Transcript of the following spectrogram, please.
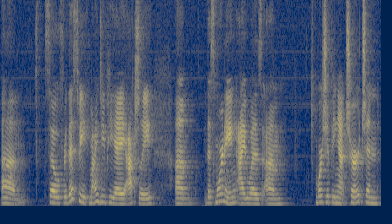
Um, so, for this week, my GPA actually, um, this morning I was um, worshiping at church and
